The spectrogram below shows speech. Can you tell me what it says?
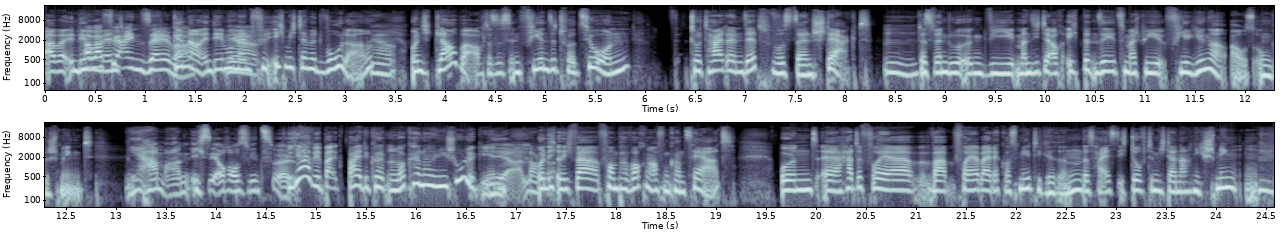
Aber in dem Aber Moment, für einen selber. Genau, in dem Moment Ja. fühle ich mich damit wohler. Ja. Und ich glaube auch, dass es in vielen Situationen total dein Selbstbewusstsein stärkt. Mhm. Dass wenn du irgendwie, man sieht ja auch, ich bin, sehe zum Beispiel viel jünger aus, ungeschminkt. Ja, Mann, ich sehe auch aus wie zwölf. Ja, wir be beide könnten locker noch in die Schule gehen. Ja, locker. Und ich, ich war vor ein paar Wochen auf einem Konzert und äh, hatte vorher, war vorher bei der Kosmetikerin. Das heißt, ich durfte mich danach nicht schminken. Mhm.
